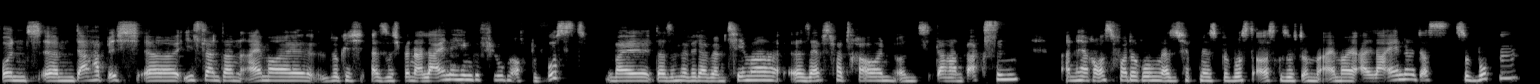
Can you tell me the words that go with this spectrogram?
Und ähm, da habe ich äh, Island dann einmal wirklich, also ich bin alleine hingeflogen, auch bewusst, weil da sind wir wieder beim Thema äh, Selbstvertrauen und daran wachsen an Herausforderungen. Also ich habe mir es bewusst ausgesucht, um einmal alleine das zu wuppen.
